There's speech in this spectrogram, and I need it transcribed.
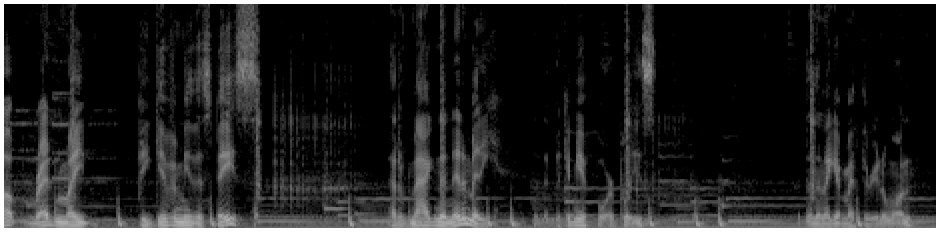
Oh, red might be giving me the space. Out of magnanimity. Give me a four, please. And then I get my three to one.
